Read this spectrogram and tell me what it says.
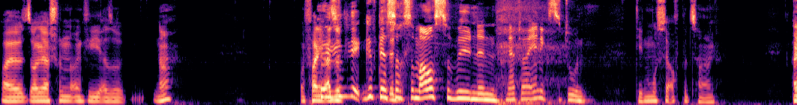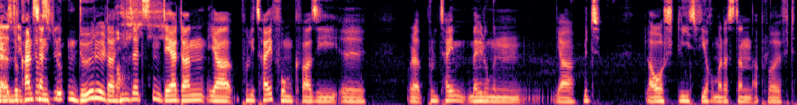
Weil soll ja schon irgendwie, also, ne? Und vor allem, also, gibt das doch zum Auszubildenden. Der hat doch eh nichts zu tun. den musst du ja auch bezahlen. Ja, also, du kannst ja nicht irgendeinen Dödel da hinsetzen, der dann ja Polizeifunk quasi, äh, oder Polizeimeldungen, ja, mitlauscht, liest, wie auch immer das dann abläuft.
